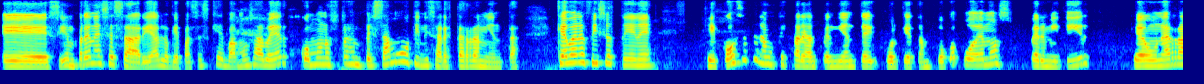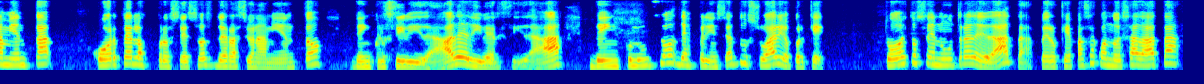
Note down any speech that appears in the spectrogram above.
eh, siempre necesaria. Lo que pasa es que vamos a ver cómo nosotros empezamos a utilizar esta herramienta, qué beneficios tiene, qué cosas tenemos que estar al pendiente, porque tampoco podemos permitir que una herramienta corte los procesos de racionamiento, de inclusividad, de diversidad, de incluso de experiencias de usuario, porque todo esto se nutre de data, pero ¿qué pasa cuando esa data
